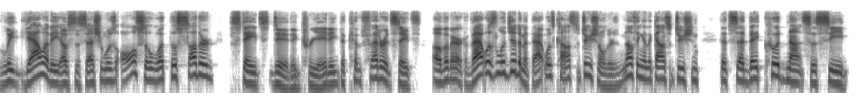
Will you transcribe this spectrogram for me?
legality of secession was also what the Southern states did in creating the Confederate States of America. That was legitimate. That was constitutional. There's nothing in the Constitution that said they could not secede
